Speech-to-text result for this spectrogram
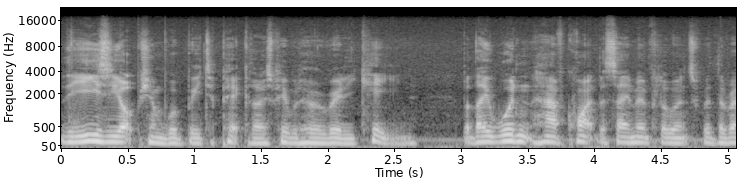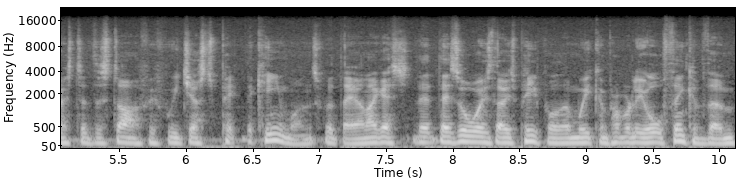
the easy option would be to pick those people who are really keen, but they wouldn't have quite the same influence with the rest of the staff if we just picked the keen ones, would they? And I guess there's always those people, and we can probably all think of them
